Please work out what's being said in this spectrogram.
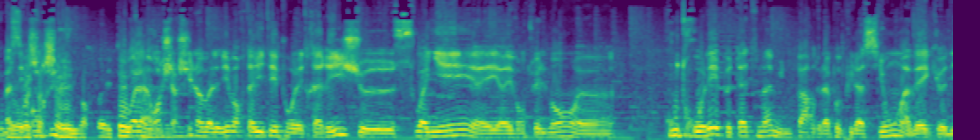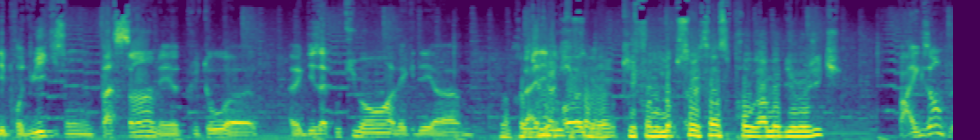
bah, de rechercher l'immortalité. voilà, rechercher l'immortalité pour les très riches, soigner et éventuellement contrôler peut-être même une part de la population avec euh, des produits qui sont pas sains, mais plutôt euh, avec des accoutuments, avec des... euh, Bah, drogues. font, qu'ils font de l'obsolescence programmée biologique. par exemple.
